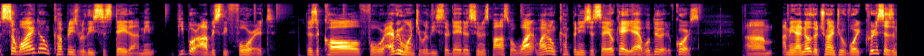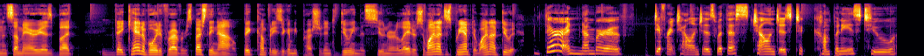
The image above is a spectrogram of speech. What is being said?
So why don't companies release this data? I mean, people are obviously for it. There's a call for everyone to release their data as soon as possible. Why why don't companies just say, okay, yeah, we'll do it, of course. Um, I mean, I know they're trying to avoid criticism in some areas, but they can't avoid it forever, especially now. Big companies are going to be pressured into doing this sooner or later. So why not just preempt it? Why not do it? There are a number of different challenges with this. Challenges to companies to,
